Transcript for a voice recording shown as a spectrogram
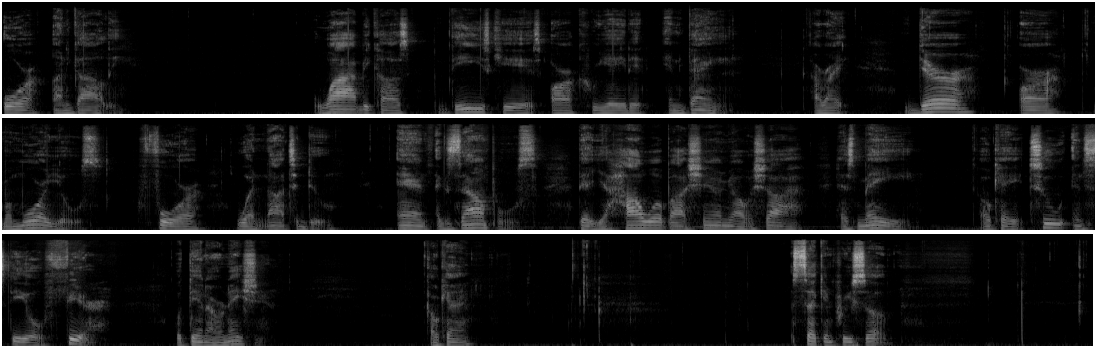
or ungodly. Why? Because these kids are created in vain. All right. there are memorials for what not to do and examples that Yahweh Bashem Yahushua has made, okay, to instill fear within our nation. Okay? Second precept,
